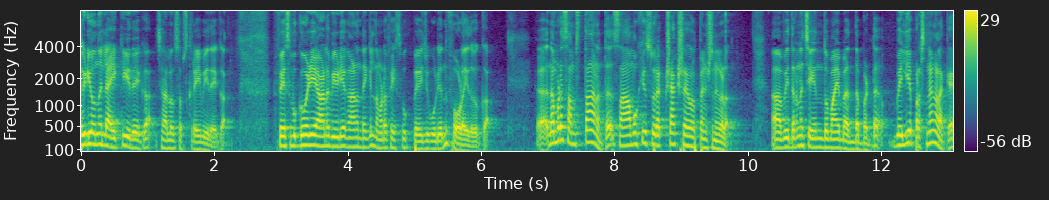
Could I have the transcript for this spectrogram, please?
വീഡിയോ ഒന്ന് ലൈക്ക് ചെയ്തേക്കുക ചാനൽ സബ്സ്ക്രൈബ് ചെയ്തേക്കുക. ഫേസ്ബുക്ക് വഴിയാണ് വീഡിയോ കാണുന്നതെങ്കിൽ നമ്മുടെ ഫേസ്ബുക്ക് പേജ് കൂടി ഒന്ന് ഫോളോ ചെയ്ത് വെക്കുക. നമ്മുടെ സംസ്ഥാനത്ത് സാമൂഹ്യ സുരക്ഷാ ക്ഷേമ പെൻഷനുകൾ വിതരണം ചെയ്യുന്നതുമായി ബന്ധപ്പെട്ട് വലിയ പ്രശ്നങ്ങളൊക്കെ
